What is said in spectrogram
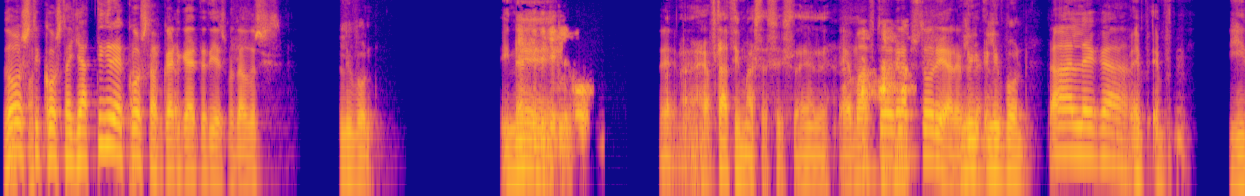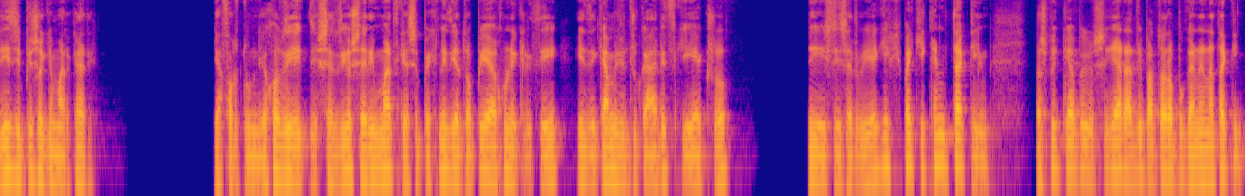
Δώσ' την Κώστα, γιατί ρε Κώστα μου κάνει κάτι τέτοιες μεταδόσεις. Λοιπόν. Είναι... Έρχεται και γλυκό. Ναι, ναι. Ε, Αυτά θυμάστε εσείς. Ε, Ε, μα αυτό έγραψε ιστορία, ρε. φίλε. λοιπόν, Τα έλεγα. ε, ε, γυρίζει πίσω και μαρκάρει. Για φορτούνη. Έχω δει σε δύο σερή μάτια σε παιχνίδια τα οποία έχουν εκριθεί, ειδικά με την Τζουκαρίτσκι έξω στη, στη Σερβία και έχει πάει και κάνει τάκλιν. Θα σου πει κάποιος σιγάρα αντίπα τώρα που έκανε ένα τάκλιν.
